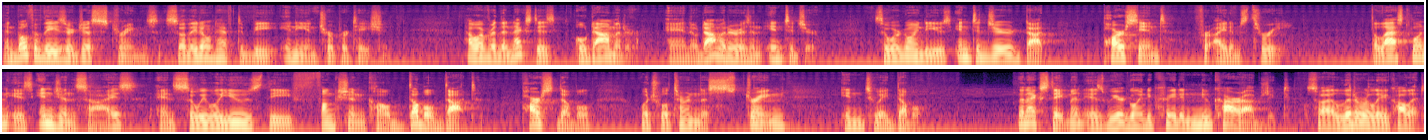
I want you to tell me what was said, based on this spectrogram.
And both of these are just strings, so they don't have to be any interpretation. However, the next is odometer, and odometer is an integer. So we're going to use integer.parseInt for items 3. The last one is engine size, and so we will use the function called double dot parse double, which will turn the string into a double. The next statement is we are going to create a new car object. So I literally call it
